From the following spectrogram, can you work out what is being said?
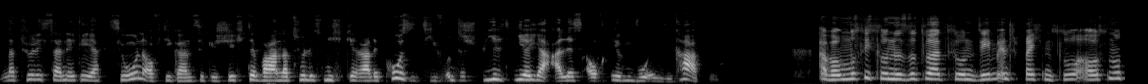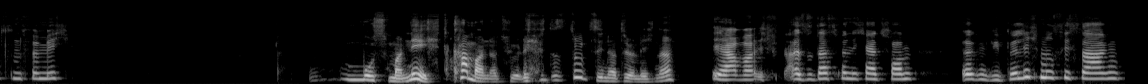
natürlich seine Reaktion auf die ganze Geschichte war natürlich nicht gerade positiv und das spielt ihr ja alles auch irgendwo in die Karten. Aber muss ich so eine Situation dementsprechend so ausnutzen für mich? Muss man nicht, kann man natürlich. Das tut sie natürlich, ne? Ja, aber ich, also das finde ich halt schon irgendwie billig, muss ich sagen.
